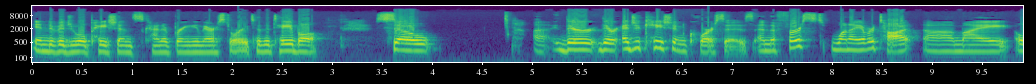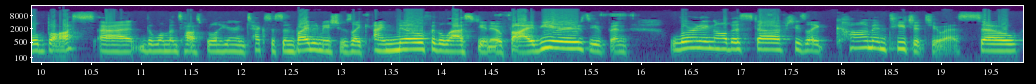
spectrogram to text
individual patients kind of bringing their story to the table so uh, they're, they're education courses. And the first one I ever taught, uh, my old boss at the Women's Hospital here in Texas invited me. She was like, I know for the last, you know, five years you've been learning all this stuff. She's like, come and teach it to us. So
